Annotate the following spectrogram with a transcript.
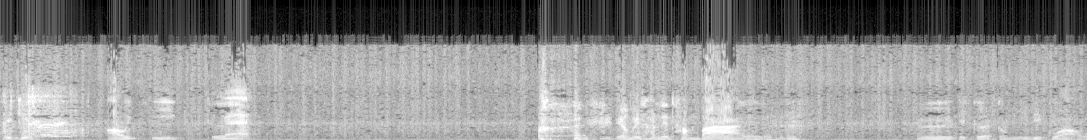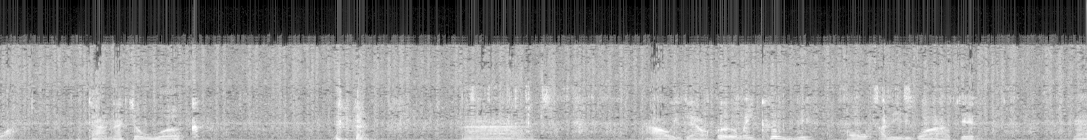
ไม่คิดเอาอีกและยังไม่ทันได้ทำบ้าเลยนะ เออไปเกิดตรงนี้ดีกว่าว่ะ ทางน่าจะเวิร์กอ่าเอาอีกแล้ว เออไม่ขึ้นดิเอาอันนี้ดีกว่าเจ็ดนะ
